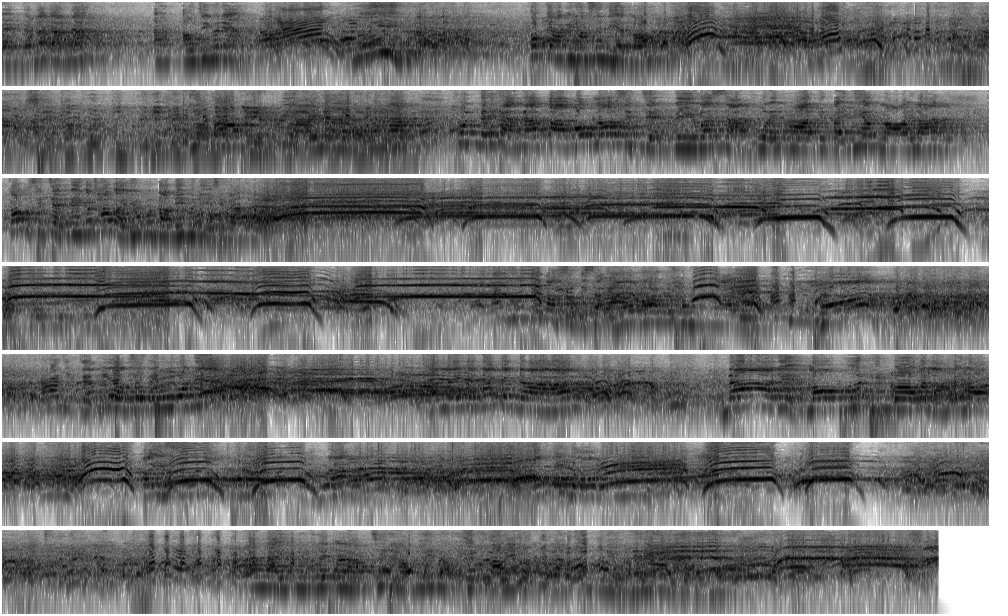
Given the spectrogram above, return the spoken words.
บ่งๆกันแล้วกันนะอะเอาจริงปะเนี่ยอ้าวเฮ้ย ต้องการไปทำเสนียดเหรอ ใช้คำพูดผิดไปนิดนึงความหมายเปลี่ยนเปลี่ยนมากไปเลยโอนะเคคะคุณในฐานะมาครบรอบ 17 ปีวัดสารอวยพรกันไปเรียบร้อยแล้ว ก็ 17 ปีก็เท่ากับอายุคุณตอนนี้พอดีสิคะ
